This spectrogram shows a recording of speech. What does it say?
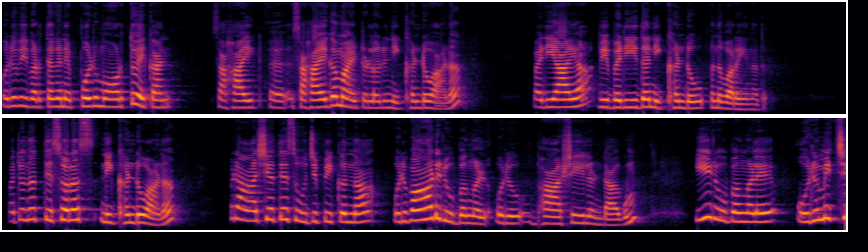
ഒരു വിവർത്തകൻ എപ്പോഴും ഓർത്തു വയ്ക്കാൻ സഹായി സഹായകമായിട്ടുള്ള ഒരു നിഘണ്ടുവാണ് പര്യായ വിപരീത നിഘണ്ടു എന്ന് പറയുന്നത്. മറ്റൊന്ന് തിസ്വറസ് നിഘണ്ടുവാണ്. ഒരു ആശയത്തെ സൂചിപ്പിക്കുന്ന ഒരുപാട് രൂപങ്ങൾ ഒരു ഭാഷയിലുണ്ടാകും. ഈ രൂപങ്ങളെ ഒരുമിച്ച്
